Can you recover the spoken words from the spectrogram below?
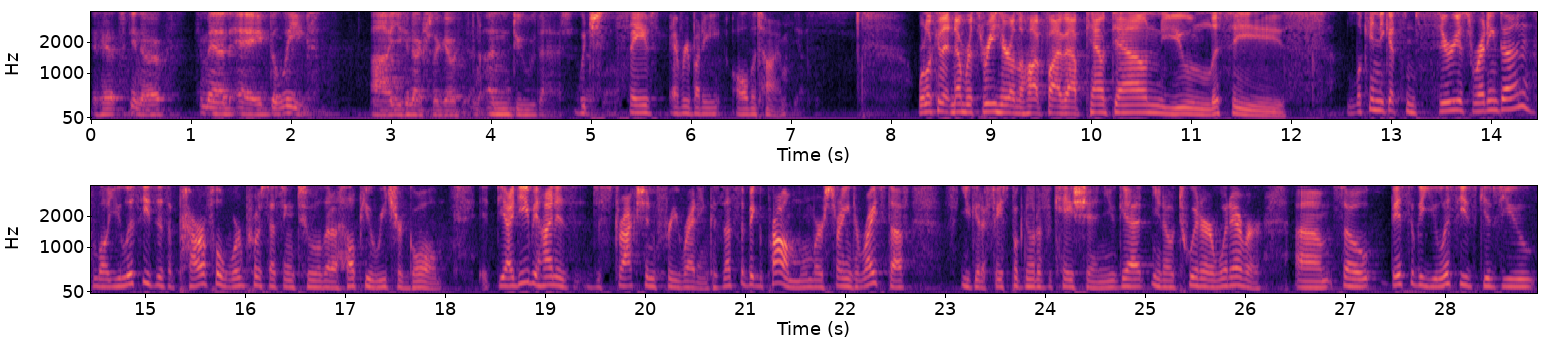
and hits you know Command A delete, uh, you can actually go and undo that. which saves everybody all the time. yes, We're looking at number three here on the Hot 5 app countdown Ulysses. Looking to get some serious writing done? Well, Ulysses is a powerful word processing tool that'll help you reach your goal. It, the idea behind it is distraction free writing because that's the big problem when we're starting to write stuff. You get a Facebook notification, you get you know Twitter, whatever. Um, so basically, Ulysses gives you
